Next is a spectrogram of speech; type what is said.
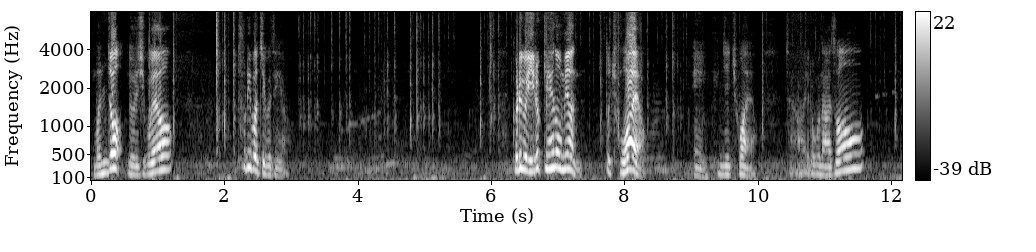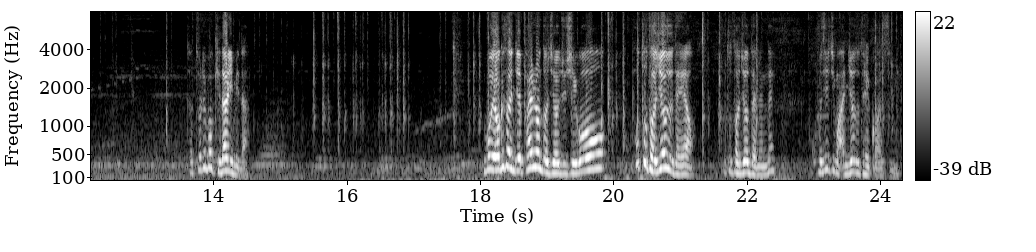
먼저 누르시고요. 투리버 찍으세요. 그리고 이렇게 해놓으면 또 좋아요. 예, 굉장히 좋아요. 자, 이러고 나서 자, 투리버 기다립니다. 뭐 여기서 이제 파일런 더 지어주시고 포토 더 지어도 돼요 포토 더 지어도 되는데 굳이 지금 안 지어도 될 것 같습니다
